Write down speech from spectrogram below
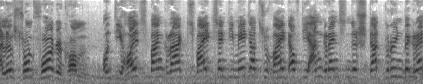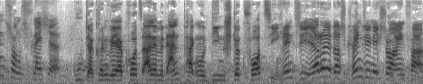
Alles schon vorgekommen. Und die Holzbank ragt zwei Zentimeter zu weit auf die angrenzende Stadtgrünbegrenzungsfläche. Gut, da können wir ja kurz alle mit anpacken und die ein Stück vorziehen. Sind Sie irre? Das können Sie nicht so einfach.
